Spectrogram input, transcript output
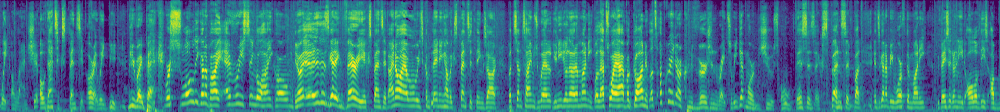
Wait, a land ship? Oh, that's expensive. All right, wait, be be right back. We're slowly gonna buy every single honeycomb. You know, it, it is getting very expensive. I know I'm always complaining how expensive things are, but sometimes, well, you need a lot of money. Well, that's why I have a gun. Let's upgrade our conversion rate so we get more juice. Oh, this is expensive, but it's gonna be worth the money. We basically need all of these upgrades.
